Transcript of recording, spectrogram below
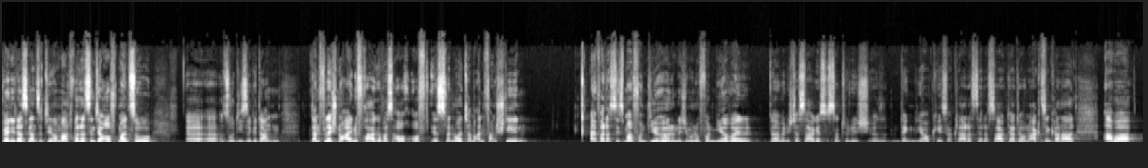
wenn ihr das ganze Thema macht, weil das sind ja oftmals so, äh, äh, so diese Gedanken. Dann vielleicht nur eine Frage, was auch oft ist, wenn Leute am Anfang stehen, einfach, dass sie es mal von dir hören und nicht immer nur von mir, weil Ne, wenn ich das sage, ist es natürlich, also denken die, ja, okay, ist ja klar, dass der das sagt, der hat ja auch einen Aktienkanal. Aber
